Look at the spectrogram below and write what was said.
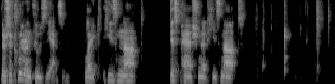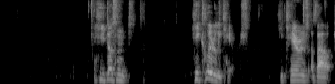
there's a clear enthusiasm. Like he's not dispassionate. He's not. He doesn't. He clearly cares. He cares about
